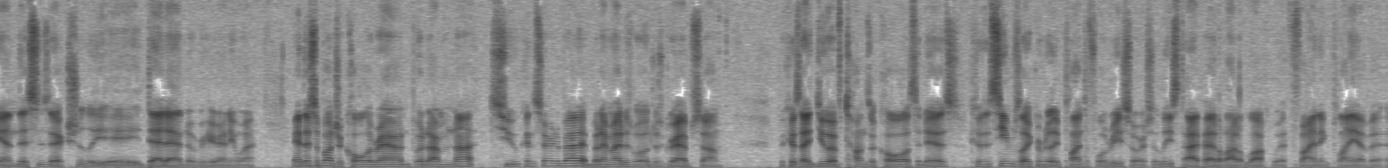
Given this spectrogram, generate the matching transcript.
And this is actually a dead end over here anyway. And there's a bunch of coal around, but I'm not too concerned about it, but I might as well just grab some. Because I do have tons of coal as it is, because it seems like a really plentiful resource. At least I've had a lot of luck with finding plenty of it.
